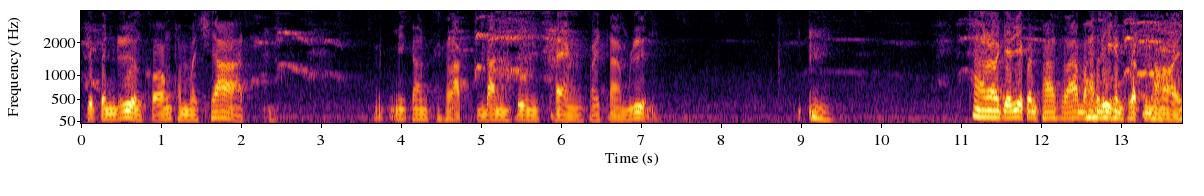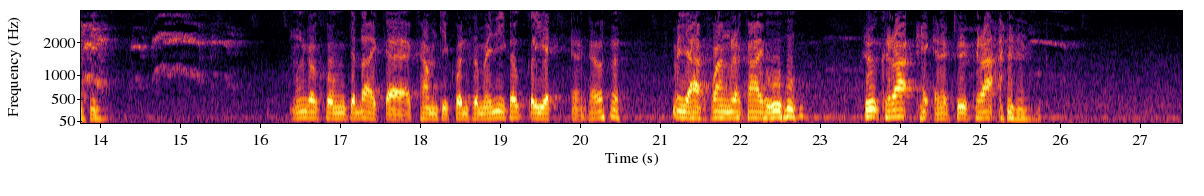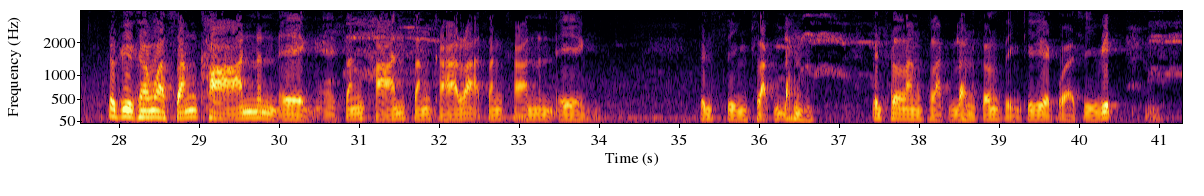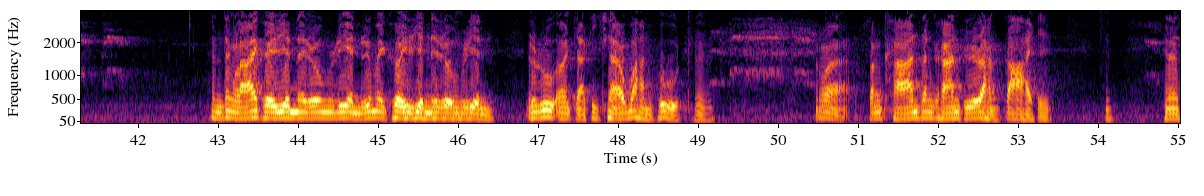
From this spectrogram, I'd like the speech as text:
จะเป็นเรื่องของธรรมชาติ มีการผลักดันปรุงแต่งไปตามเรื่อง ถ้าเราจะเรียกเป็นภาษาบาลีกันสักหน่อย มันก็คงจะได้แก่คำที่คนสมัยนี้เขาเกลียดเขาไม่อยากฟังระคายหู คือคระให้คือคระ ก็คือคำว่าสังขารนั่นเอง สังขาร สังขาระสังขารนั่นเอง เป็นสิ่งผลักดัน เป็นพลังผลักดันของสิ่งที่เรียกว่าชีวิตท่านทั้งหลายเคยเรียนในโรงเรียน หรือไม่เคยเรียนในโรงเรียน รู้เอาจากที่ชาวบ้านพูด ว่าสังขารสังขารคือร่างกาย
